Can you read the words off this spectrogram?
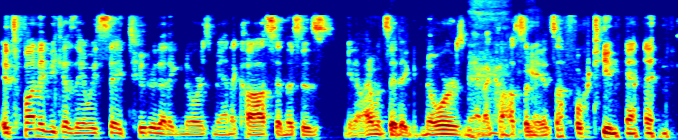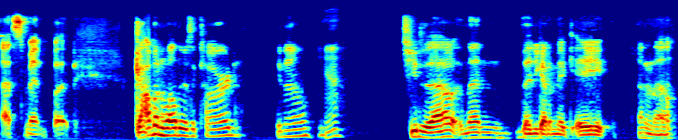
it's funny because they always say tutor that ignores mana costs, and this is, you know, I wouldn't say it ignores mana costs. I mean, it's a 14 mana investment, but Goblin Welder's a card, you know? Yeah. Cheat it out, and then then you got to make eight. I don't know.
